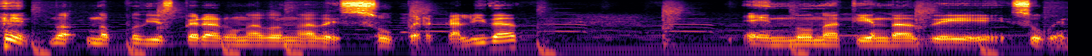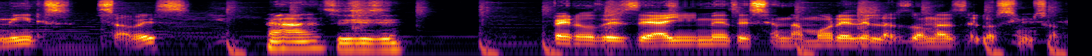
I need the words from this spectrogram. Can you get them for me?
no, no podía esperar una dona de super calidad en una tienda de souvenirs, ¿sabes? Ah, sí, sí, sí. Pero desde ahí me desenamoré de las donas de los Simpsons.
